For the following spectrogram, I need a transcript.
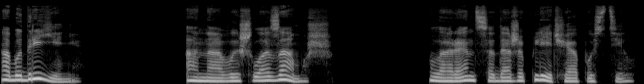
Об Адриене. Она вышла замуж. Лоренцо даже плечи опустил.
